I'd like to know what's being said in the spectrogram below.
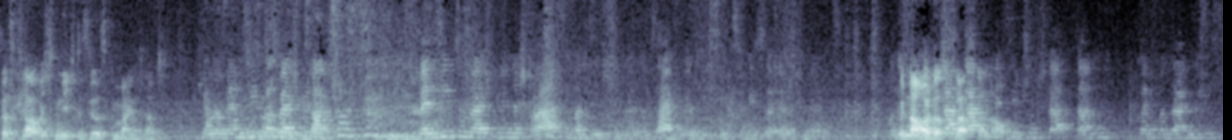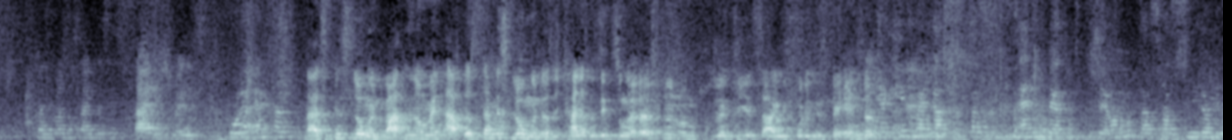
das. Das glaube ich nicht, dass sie das gemeint hat. Aber wenn Sie, zum Beispiel, wenn Sie zum Beispiel in der Straßenbahn sitzen würden und sagen würden, die Sitzung ist eröffnet. Und genau, das klappt dann auch nicht. Statt, dann könnte man sagen, das ist, könnte man noch sagen, das ist falsch, weil oder einfach. Na, es ist misslungen. Warten Sie einen Moment ab. Das ist dann misslungen. Also ich kann eine Sitzung eröffnen und wenn Sie jetzt sagen, die Folie ist beendet. Ja, eben, weil das, das ist das eine Bewertungskriterium und das, was Sie damit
